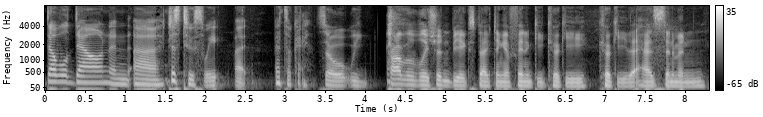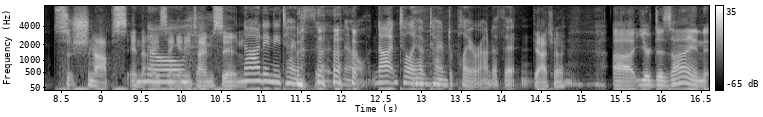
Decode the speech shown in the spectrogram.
doubled down and uh, just too sweet. But it's okay. So we probably shouldn't be expecting a finicky cookie cookie that has cinnamon s- schnapps in the No. icing anytime soon. Not anytime soon. no, not until I have time to play around with it. Gotcha. Uh, your design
